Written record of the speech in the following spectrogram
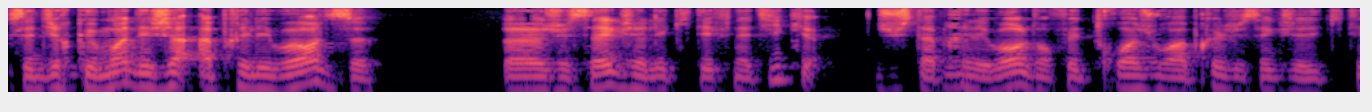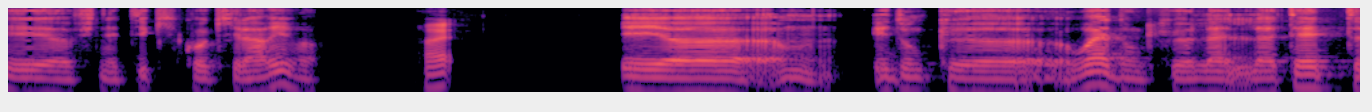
C'est-à-dire que moi, déjà après les Worlds, je savais que j'allais quitter Fnatic. Juste après mmh. les Worlds, en fait, trois jours après, je sais que j'allais quitter Fnatic quoi qu'il arrive. Et, et donc, ouais, donc la, tête,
